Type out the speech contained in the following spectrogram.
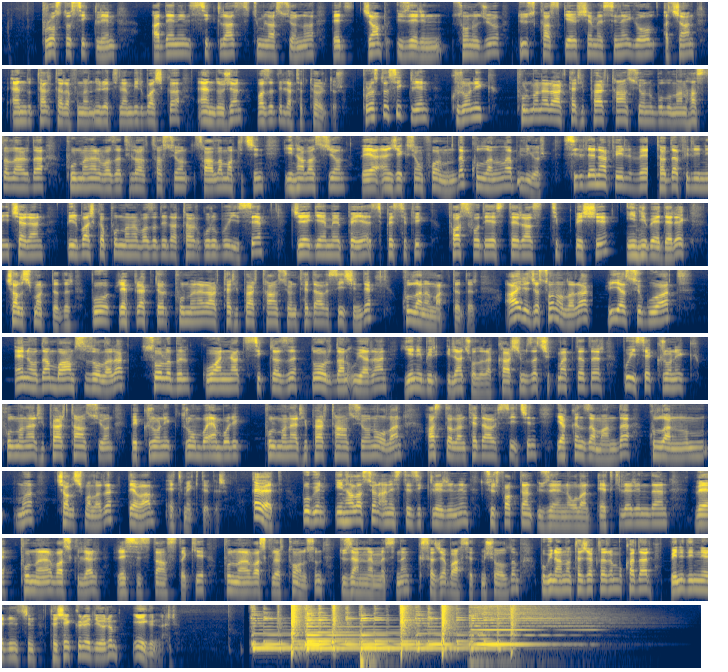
Prostosiklin, adenil siklaz stimülasyonu ve jump üzerin sonucu düz kas gevşemesine yol açan endotel tarafından üretilen bir başka endojen vazodilatatördür. Prostasiklin kronik pulmoner arter hipertansiyonu bulunan hastalarda pulmoner vazodilatasyon sağlamak için inhalasyon veya enjeksiyon formunda kullanılabiliyor. Sildenafil ve tadafilini içeren bir başka pulmoner vazodilatör grubu ise CGMP'ye spesifik fosfodiesteraz tip 5'i inhibe ederek çalışmaktadır. Bu refraktör pulmoner arter hipertansiyonu tedavisi için de kullanılmaktadır. Ayrıca son olarak riasuguat NO'dan bağımsız olarak soluble guanat siklazı doğrudan uyaran yeni bir ilaç olarak karşımıza çıkmaktadır. Bu ise kronik pulmoner hipertansiyon ve kronik tromboembolik pulmoner hipertansiyonu olan hastaların tedavisi için yakın zamanda kullanımı çalışmaları devam etmektedir. Evet, bugün inhalasyon anesteziklerinin sürfaktan üzerine olan etkilerinden ve pulmoner vasküler resistanstaki pulmoner vasküler tonusun düzenlenmesinden kısaca bahsetmiş oldum. Bugün anlatacaklarım bu kadar. Beni dinlediğiniz için teşekkür ediyorum. İyi günler.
